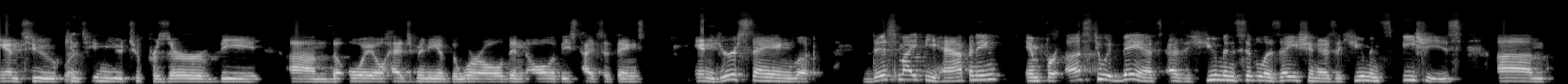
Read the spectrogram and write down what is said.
and to right. continue to preserve the um, the oil hegemony of the world and all of these types of things. And you're saying, look, this might be happening. And for us to advance as a human civilization, as a human species, um,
